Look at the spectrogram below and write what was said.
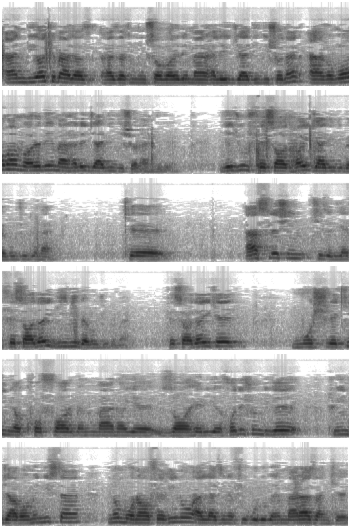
انبیا که بعد از حضرت موسی وارد مرحله جدیدی شدن اقوام هم وارد مرحله جدیدی شدن دیگه. یه جور فسادهای جدیدی به وجود اومد که اصلش این چیز دیگه یعنی فسادهای دینی به وجود اومد. فسادهایی که مشرکین یا کفار به معنای ظاهری خودشون دیگه تو این جوامع نیستن. اینا منافقین و الذین فی قلوبهم مرضن که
